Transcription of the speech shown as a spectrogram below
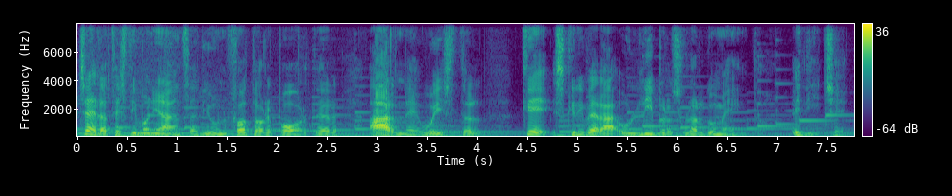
C'è la testimonianza di un fotoreporter, Arne Wistel, che scriverà un libro sull'argomento e dice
